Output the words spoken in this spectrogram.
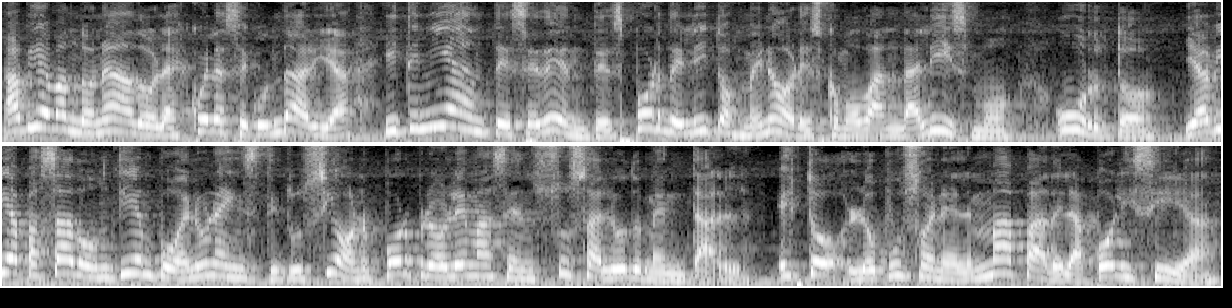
había abandonado la escuela secundaria y tenía antecedentes por delitos menores como vandalismo, hurto y había pasado un tiempo en una institución por problemas en su salud mental. Esto lo puso en el mapa de la policía.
